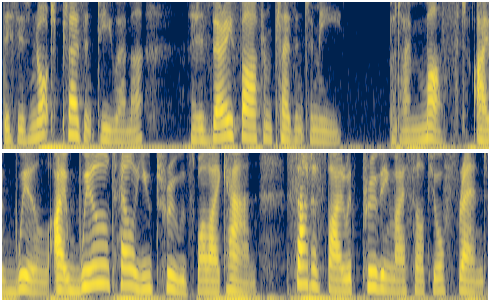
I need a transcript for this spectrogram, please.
This is not pleasant to you, Emma, and it is very far from pleasant to me. But I must, I will, I will tell you truths while I can, satisfied with proving myself your friend,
